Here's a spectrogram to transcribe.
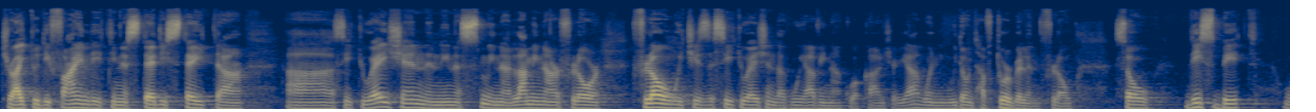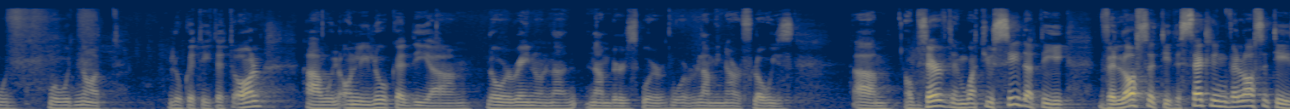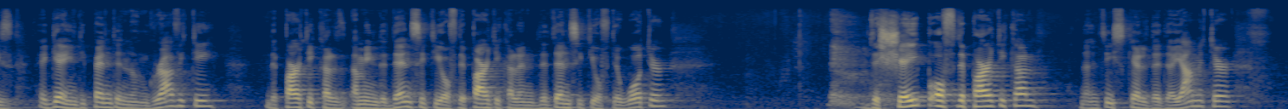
tried to define it in a steady state uh, uh, situation and in a, in a laminar flow, flow, which is the situation that we have in aquaculture, yeah, when we don't have turbulent flow. So this bit, would, we would not look at it at all. Uh, we'll only look at the um, lower Reynolds numbers where, where laminar flow is um, observed. And what you see that the velocity, the settling velocity is, again, dependent on gravity, the particle, I mean, the density of the particle and the density of the water, the shape of the particle, and this scale the diameter,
